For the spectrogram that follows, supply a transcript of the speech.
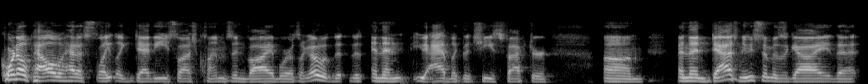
Cornell Powell had a slight like Devy slash Clemson vibe where it's like, oh, and then you add like the cheese factor. Um, and then Dazz Newsome is a guy that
